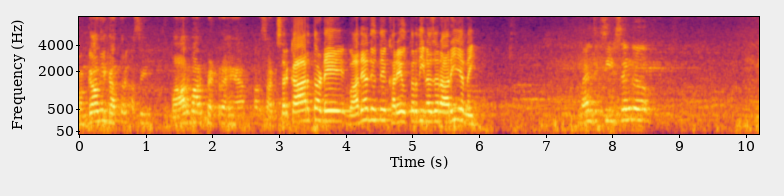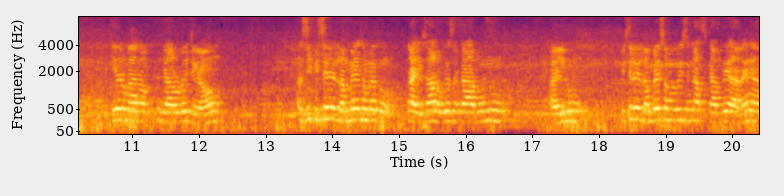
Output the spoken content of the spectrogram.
ਮੰਗਾਂ ਦੀ ਖਾਤਰ ਅਸੀਂ ਬਾਰ-ਬਾਰ ਪਿੱਟ ਰਹੇ ਹਾਂ ਪਰ ਸਾਡੇ ਸਰਕਾਰ ਤੁਹਾਡੇ ਵਾਅਦਿਆਂ ਦੇ ਉੱਤੇ ਖਰੇ ਉਤਰਦੀ ਨਜ਼ਰ ਆ ਰਹੀ ਹੈ ਨਹੀਂ? ਮੈਂ ਜਗਸੀਰ ਸਿੰਘ ਚੇਅਰਮੈਨ ਪੰਜਾਬ ਰੋਡ ਜਗਰਾਉਂ। ਅਸੀਂ ਪਿਛਲੇ ਲੰਬੇ ਸਮੇਂ ਤੋਂ 2.5 ਸਾਲ ਹੋ ਗਏ ਸਰਕਾਰ ਨੂੰ ਇਹਨੂੰ ਆਈ ਨੂੰ ਪਿਛਲੇ ਲੰਬੇ ਸਮੇਂ ਤੋਂ ਸੰਘਰਸ਼ ਕਰਦੇ ਆ ਰਹੇ ਹਾਂ।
